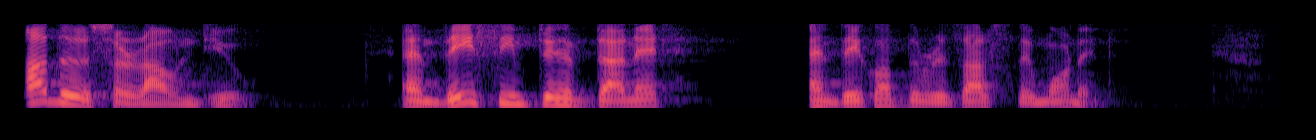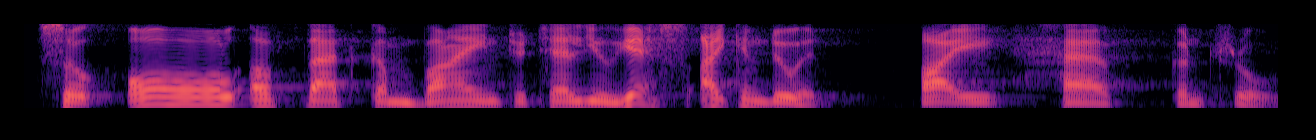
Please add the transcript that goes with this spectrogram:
others around you. And they seem to have done it, and they got the results they wanted. So, all of that combined to tell you, yes, I can do it. I have control.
